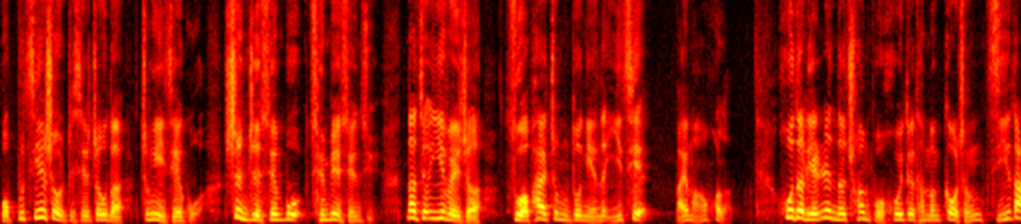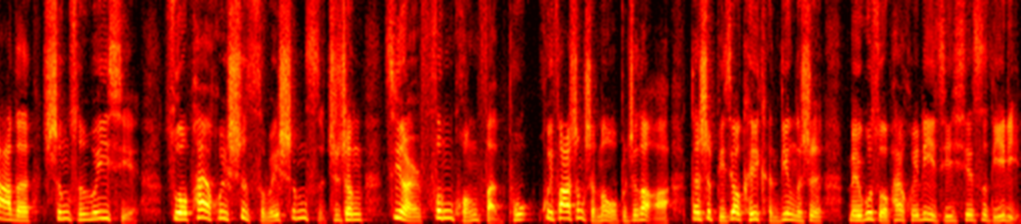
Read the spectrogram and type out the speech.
我不接受这些州的争议结果，甚至宣布全面选举，那就意味着左派这么多年的一切白忙活了。获得连任的川普会对他们构成极大的生存威胁，左派会视此为生死之争，进而疯狂反扑。会发生什么我不知道啊，但是比较可以肯定的是，美国左派会立即歇斯底里。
